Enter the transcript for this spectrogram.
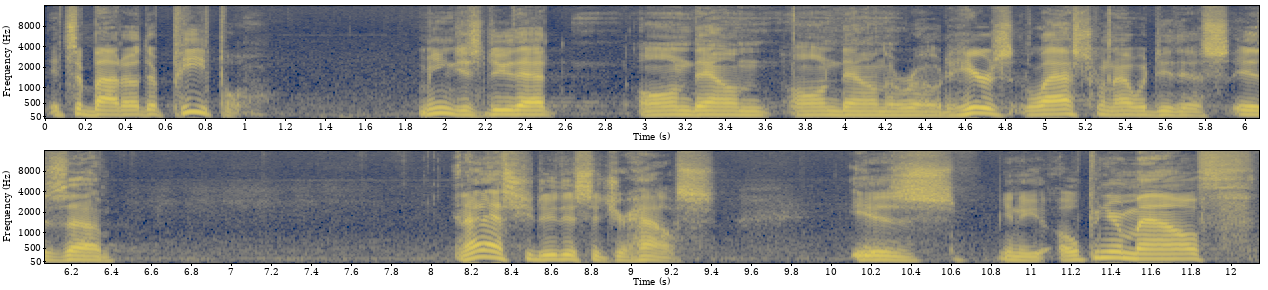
it's about other people. You can just do that on down on down the road. Here's the last one I would do this is, uh, and I'd ask you to do this at your house. Is you know you open your mouth,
